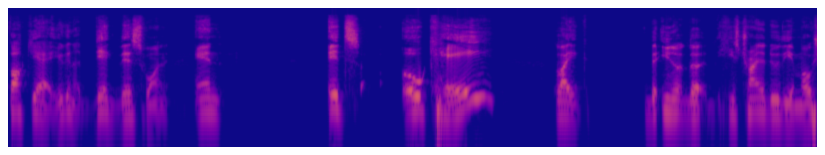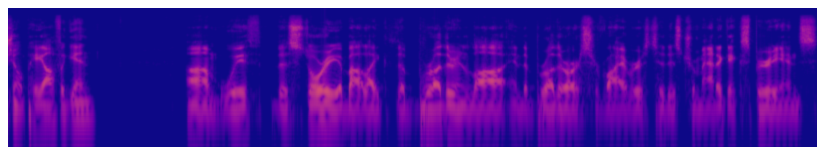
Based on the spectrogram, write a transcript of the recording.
Fuck yeah, you're going to dig this one." And it's okay like the, you know the he's trying to do the emotional payoff again um, with the story about like the brother-in-law and the brother are survivors to this traumatic experience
